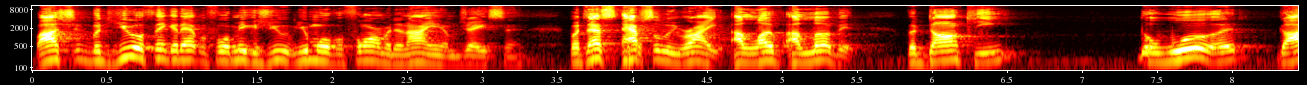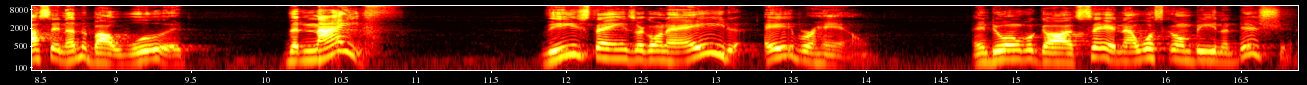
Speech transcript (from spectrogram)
But, I should, but you'll think of that before me because you, you're more of a farmer than I am, Jason. But that's absolutely right. I love, I love it. The donkey, the wood. God said nothing about wood the knife. These things are going to aid Abraham in doing what God said. Now, what's going to be in addition?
